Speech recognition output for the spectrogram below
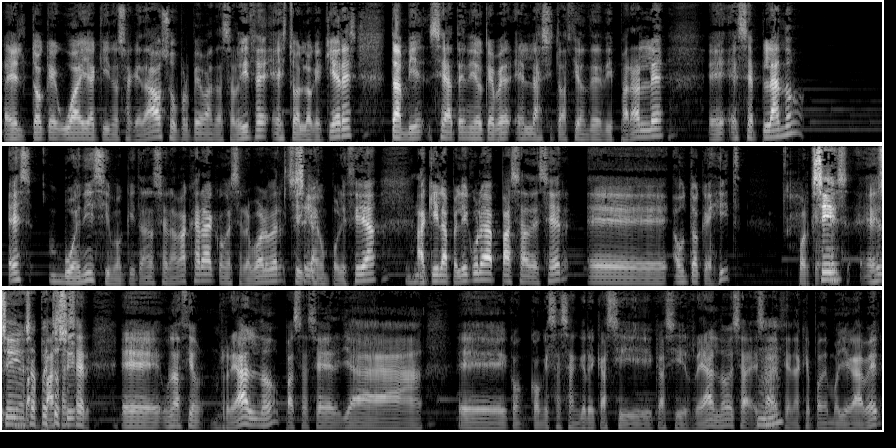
El toque guay aquí no se ha quedado, su propia banda se lo dice, esto es lo que quieres. También se ha tenido que ver en la situación de dispararle. Eh, ese plano es buenísimo, quitándose la máscara con ese revólver, sí, Sí. cae un policía. Aquí la película pasa de ser eh, a un toque hit. Porque Sí, es, es- sí, en ese pa- aspecto pasa a ser eh, una acción real, ¿no? Pasa a ser ya eh, con, con esa sangre casi casi real, ¿no? Esa- esas escenas que podemos llegar a ver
